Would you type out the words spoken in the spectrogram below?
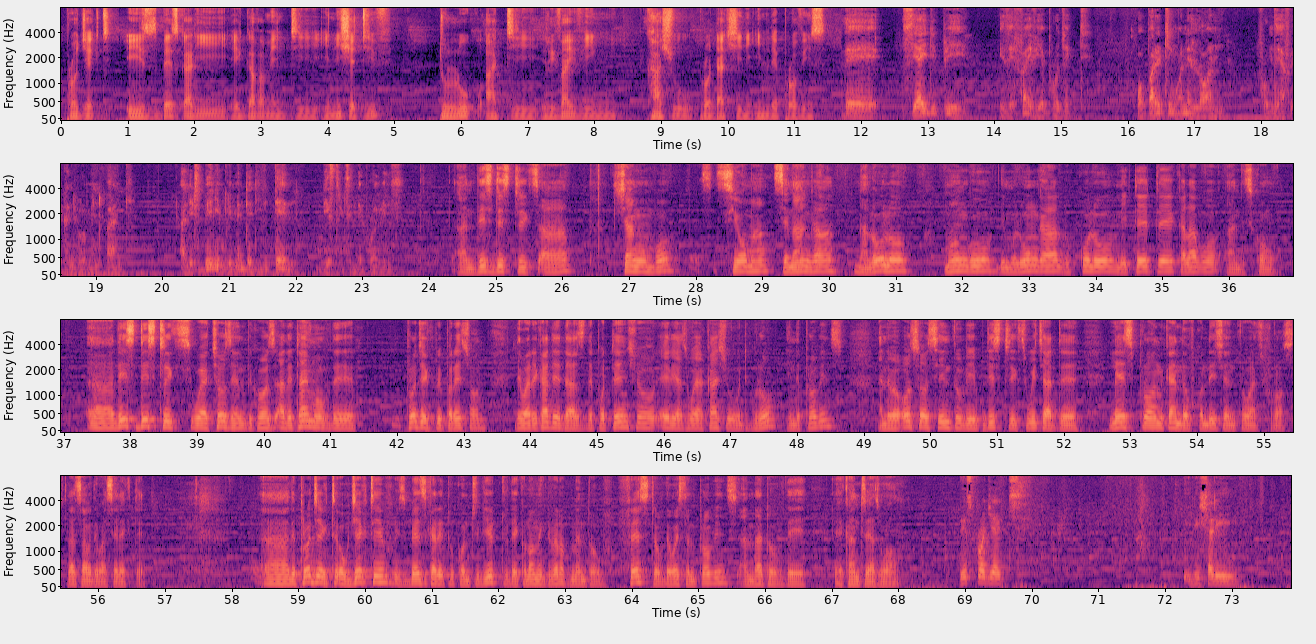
project is basically a government initiative to look at reviving cashew production in the province The CIDP is a five-year project operating on a loan from the African Development Bank and it's being implemented in 10 districts in the province. and these districts are Shangombo, Sioma, Senanga, Nalolo, Mongo, Dimulunga, Lukulu, Mitete, Kalabo, and Skongo. Uh, these districts were chosen because at the time of the project preparation, they were regarded as the potential areas where cashew would grow in the province, and they were also seen to be districts which had uh, less prone kind of condition towards frost. That's how they were selected. Uh, the project objective is basically to contribute to the economic development of first of the Western Province and that of the uh, country as well. This project initially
